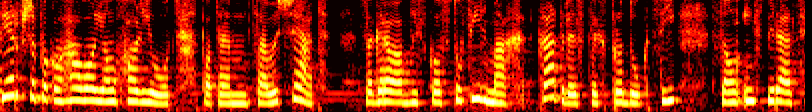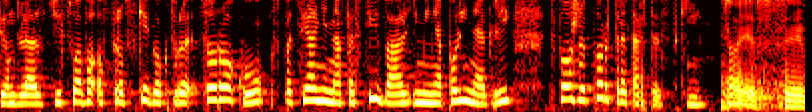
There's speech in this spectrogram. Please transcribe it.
Pierwszy pokochało ją Hollywood, potem cały świat. Zagrała w blisko 100 filmach. Kadry z tych produkcji są inspiracją dla Zdzisława Ostrowskiego, który co roku specjalnie na festiwal imienia Polinegri tworzy portret artystki. To jest y,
